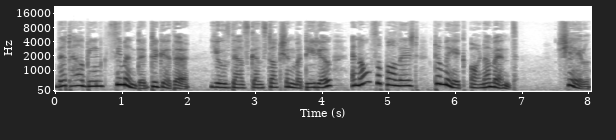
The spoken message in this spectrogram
that have been cemented together, used as construction material and also polished to make ornaments. Shale.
